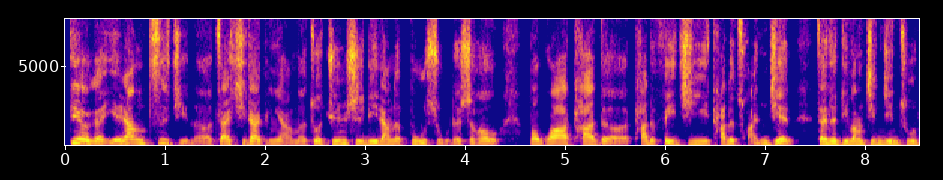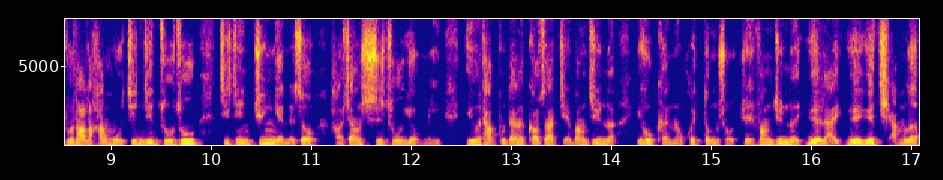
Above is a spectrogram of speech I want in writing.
第二个，也让自己呢，在西太平洋呢做军事力量的部署的时候，包括他的他的飞机、他的船舰在这地方进进出出，他的航母进进出出，进行军演的时候，好像师出有名，因为他不断的告诉他，解放军呢有可能会动手，解放军呢越来越越强了，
